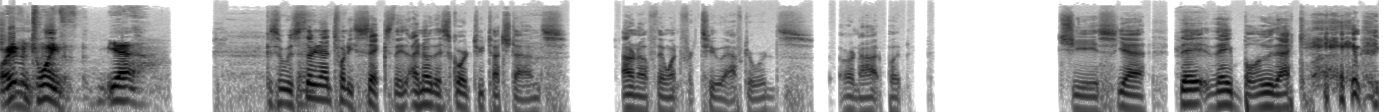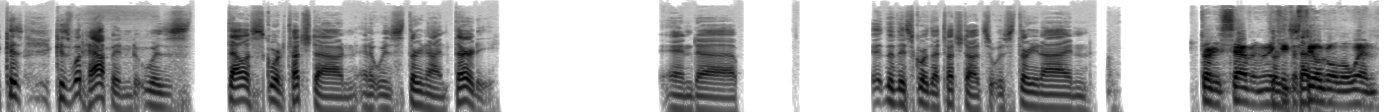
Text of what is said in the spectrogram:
Or even 20. Yeah. Because it was 39-26. They, I know they scored two touchdowns. I don't know if they went for two afterwards or not, but jeez, yeah, they they blew that game. Because because what happened was Dallas scored a touchdown and it was 39-30. And uh, then they scored that touchdown, so it was 39 37, and they kicked a 37. field goal to win,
